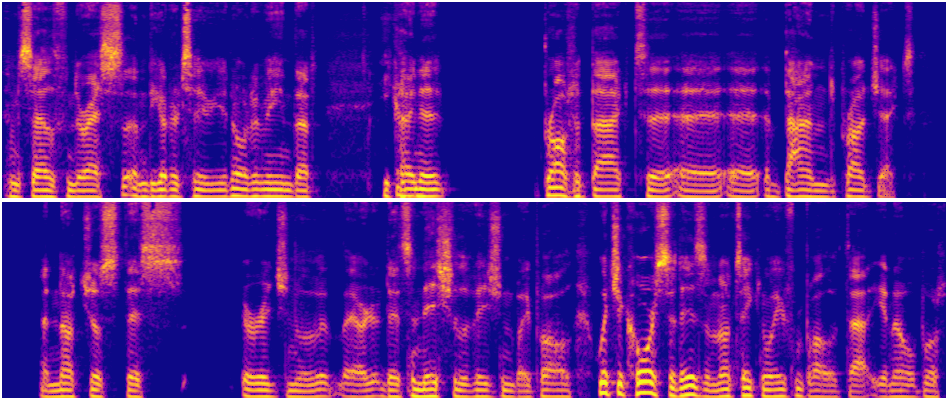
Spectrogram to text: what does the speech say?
himself and the rest and the other two. You know what I mean? That he kind of brought it back to a, a, band project and not just this original or this initial vision by Paul, which of course it is. I'm not taking away from Paul with that, you know, but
